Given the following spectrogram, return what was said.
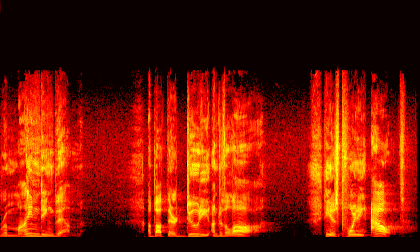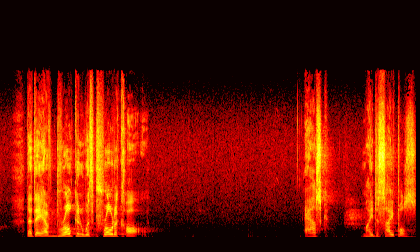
reminding them about their duty under the law. He is pointing out that they have broken with protocol. Ask my disciples.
